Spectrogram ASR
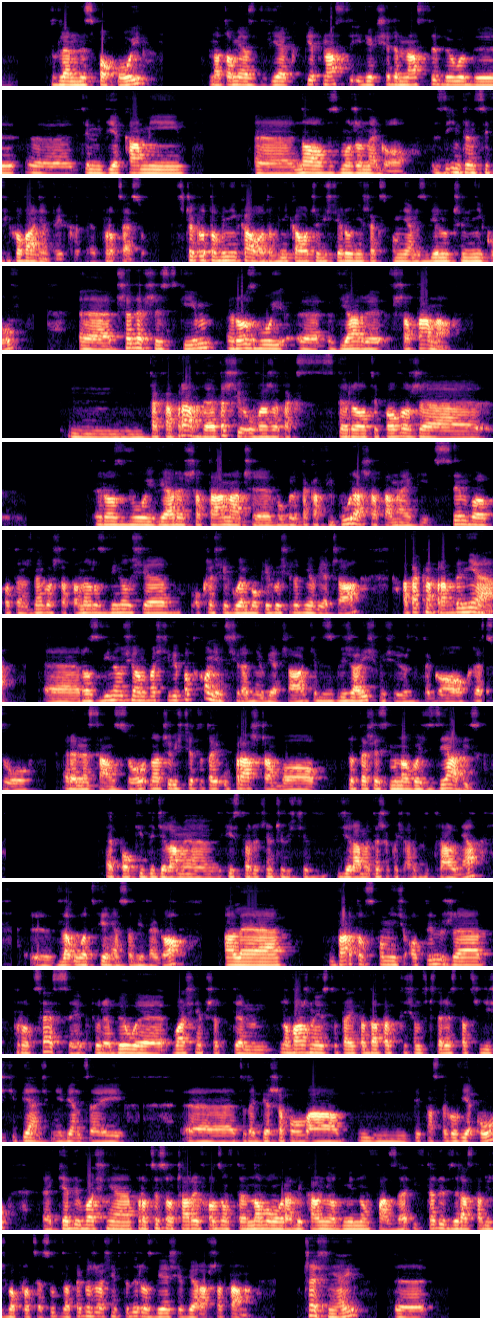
względny spokój, natomiast wiek XV i wiek XVII byłyby tymi wiekami no, wzmożonego zintensyfikowania tych procesów. Z czego to wynikało? To wynikało oczywiście również, jak wspomniałem, z wielu czynników, E, przede wszystkim rozwój e, wiary w szatana. Mm, tak naprawdę też się uważa tak stereotypowo, że rozwój wiary szatana, czy w ogóle taka figura szatana, jak i symbol potężnego szatana rozwinął się w okresie głębokiego średniowiecza, a tak naprawdę nie. E, rozwinął się on właściwie pod koniec średniowiecza, kiedy zbliżaliśmy się już do tego okresu renesansu. No oczywiście tutaj upraszczam, bo to też jest mnogość zjawisk. Epoki wydzielamy historycznie, oczywiście wydzielamy też jakoś arbitralnie y, dla ułatwienia sobie tego, ale warto wspomnieć o tym, że procesy, które były właśnie przed tym, no ważna jest tutaj ta data 1435, mniej więcej e, tutaj pierwsza połowa XV mm, wieku, e, kiedy właśnie procesy oczary wchodzą w tę nową, radykalnie odmienną fazę i wtedy wzrasta liczba procesów, dlatego że właśnie wtedy rozwija się wiara w szatana. Wcześniej e,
